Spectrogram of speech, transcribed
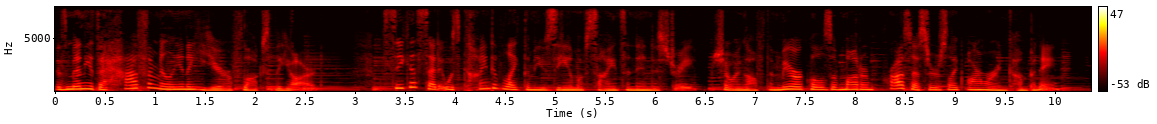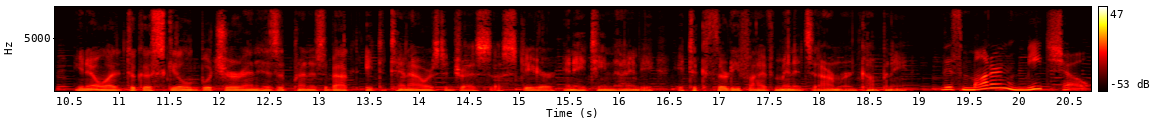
As many as a half a million a year flocked to the yard. Pacyga said it was kind of like the Museum of Science and Industry, showing off the miracles of modern processors like Armour and Company. You know, it took a skilled butcher and his apprentice about 8 to 10 hours to dress a steer in 1890. It took 35 minutes at Armour and Company. This modern meat show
